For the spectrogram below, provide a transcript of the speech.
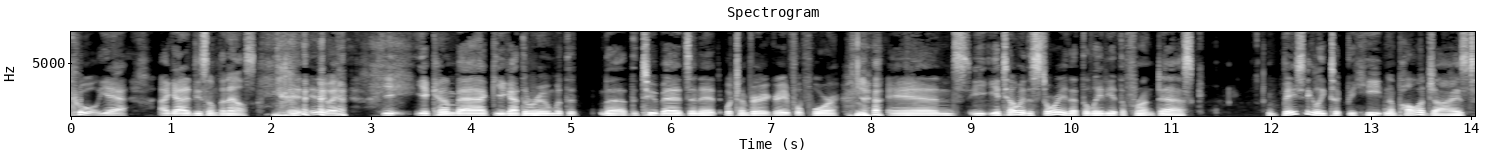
cool. Yeah, I got to do something else. Anyway, you, you come back, you got the room with the, the, the two beds in it, which I'm very grateful for. Yeah. And you, you tell me the story that the lady at the front desk basically took the heat and apologized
